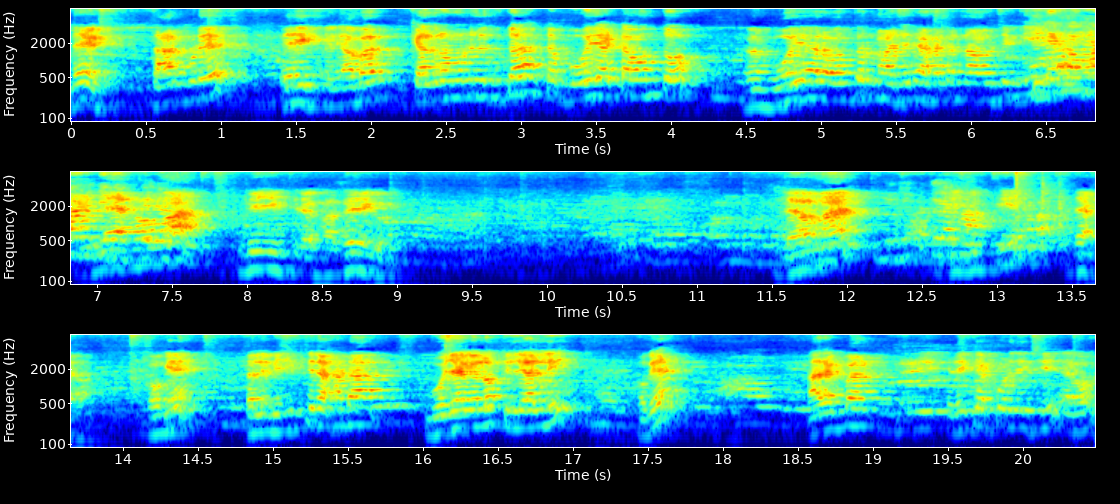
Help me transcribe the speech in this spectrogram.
নেক্সট তারপরে এই আবার কেন্দ্রমণ্ডলে দুটো একটা বই একটা অন্ত বই আর অন্তর মাঝে রেখাটার নাম হচ্ছে কি? লেহমান বিযুক্তি রেখা। ভেরি গুড লেহমান বিযুক্তি রেখা। ওকে তাহলে বিযুক্তি রেখাটা বোঝা গেল ক্লিয়ারলি ওকে আরেকবার রিক্যাপ করে দিচ্ছি এখন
